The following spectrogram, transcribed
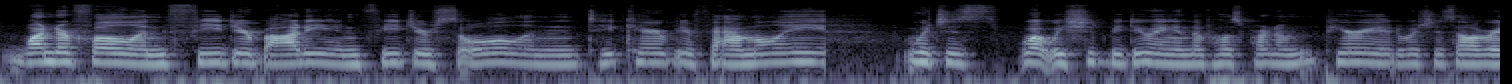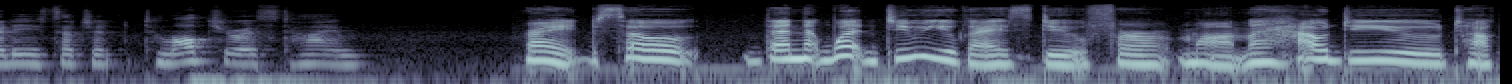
wonderful and feed your body and feed your soul and take care of your family which is what we should be doing in the postpartum period, which is already such a tumultuous time. Right. So then what do you guys do for mom? How do you talk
